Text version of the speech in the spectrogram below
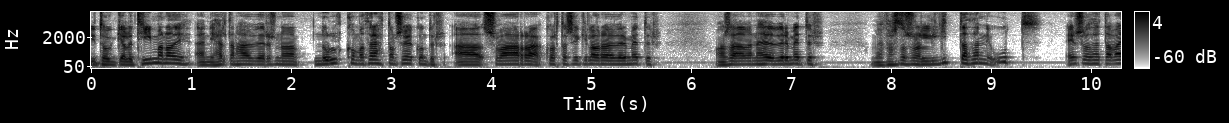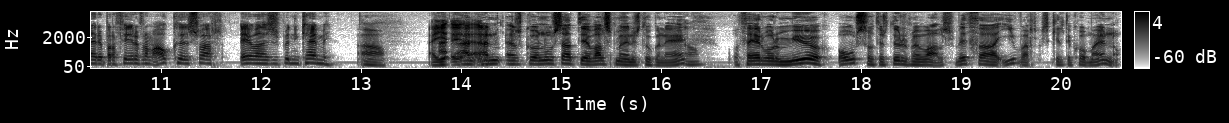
ég tók ekki alveg tíman á því en ég held að hann hafi verið svona 0,13 sekundur að svara hvort að Sigurláður hafi verið meittur og hann sagði að hann hefði verið meittur og mér fannst það svona líta þannig út eins og þetta væri bara fyrirfram ákveðið svar ef að þessi spurning kæmi Já. en, En, en, en, sko nú satt ég valsmeðin í stúkunni Já. Og þeir voru mjög ósóttir stjórnum með vals við það að Ívar skildi koma inn á.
